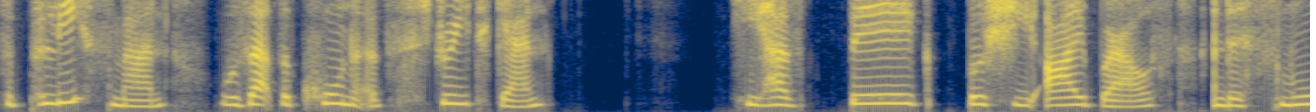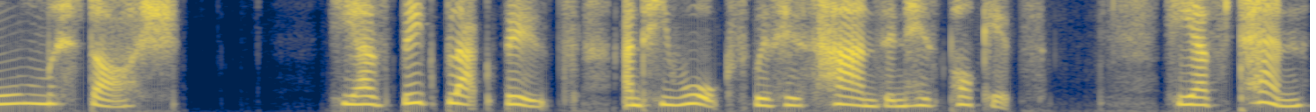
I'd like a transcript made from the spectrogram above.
The policeman was at the corner of the street again. He has big, bushy eyebrows and a small moustache. He has big black boots and he walks with his hands in his pockets. He has ten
